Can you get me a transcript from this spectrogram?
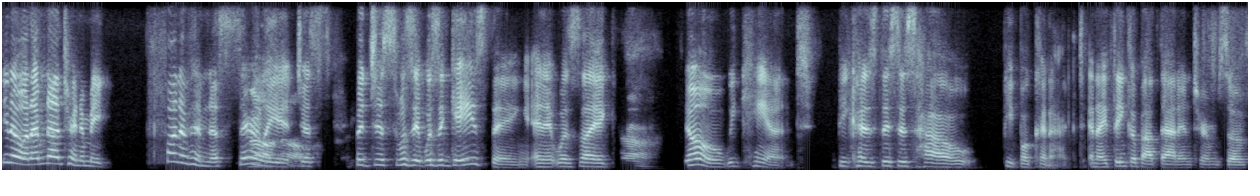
You know, and I'm not trying to make fun of him necessarily. no. It just, but just was, it was a gaze thing. And it was like, Yeah. no, we can't because this is how people connect. And I think about that in terms of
